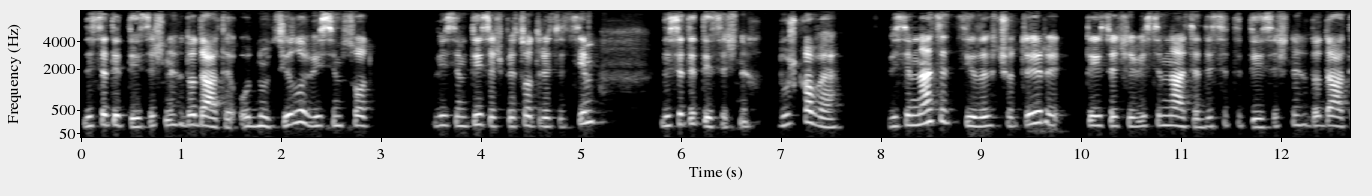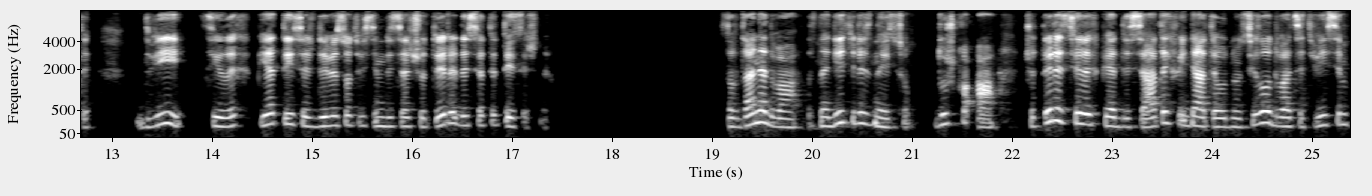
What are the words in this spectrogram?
десятитисячних додати 1,8537 десятитисячних. Дужка В. 18,4018 десятитисячних додати 2,5984 десятитисячних. Завдання 2. Знайдіть різницю. Дужка А. 4,5 відняти 1,28.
